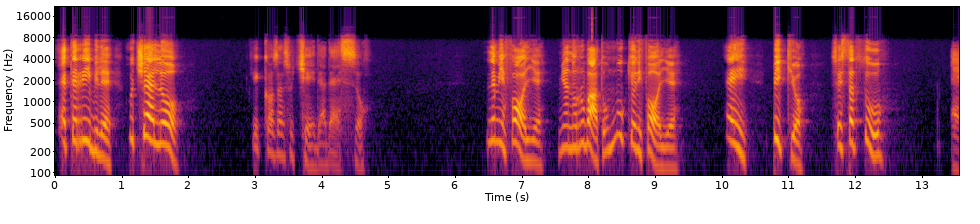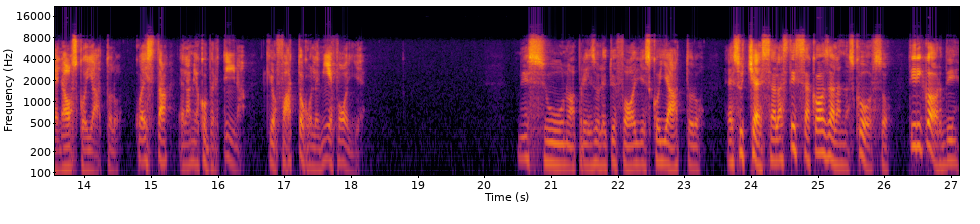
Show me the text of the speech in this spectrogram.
È terribile! Uccello! Che cosa succede adesso? Le mie foglie! Mi hanno rubato un mucchio di foglie! Ehi, picchio! Sei stato tu? Eh no, scoiattolo, questa è la mia copertina che ho fatto con le mie foglie. Nessuno ha preso le tue foglie, scoiattolo. È successa la stessa cosa l'anno scorso. Ti ricordi?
